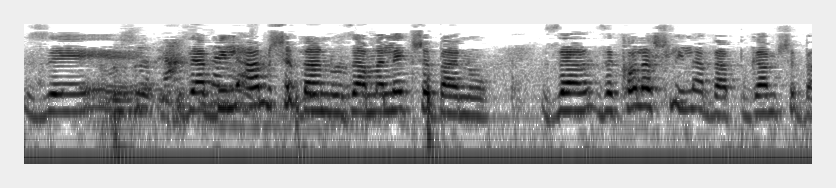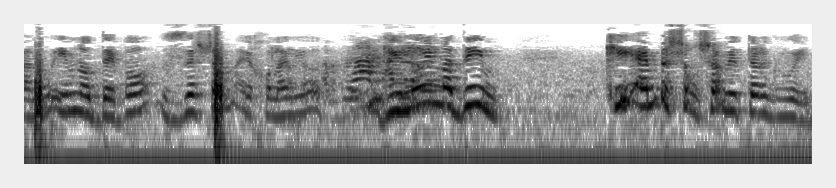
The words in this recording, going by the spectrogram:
זה הבלעם שבנו, זה עמלק שבנו, זה, זה כל השלילה והפגם שבנו, אם נודה בו, זה שם יכולה להיות גילוי מדהים, כי הם בשורשם יותר גבוהים.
